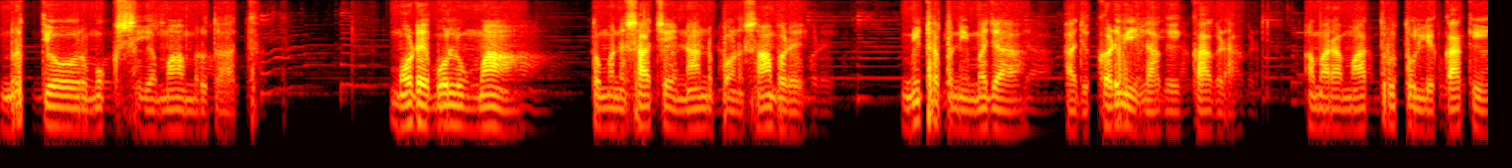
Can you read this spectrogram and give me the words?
મૃત્યોર્મુક્ષય મામૃતાત મોઢે બોલું માં તો મને સાચે નાનપણ સાંભળે મીઠપની મજા આજ કડવી લાગે કાગડા અમારા માતૃતુલ્ય કાકી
